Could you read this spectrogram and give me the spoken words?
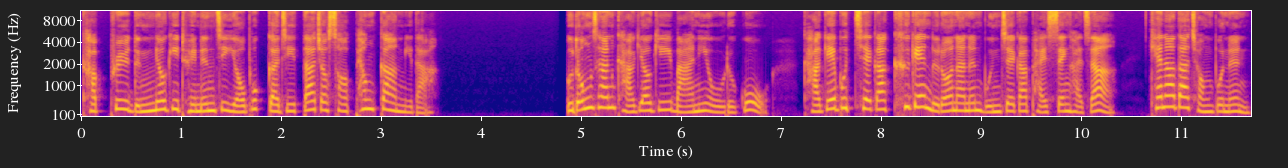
갚을 능력이 되는지 여부까지 따져서 평가합니다. 부동산 가격이 많이 오르고 가계부채가 크게 늘어나는 문제가 발생하자 캐나다 정부는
